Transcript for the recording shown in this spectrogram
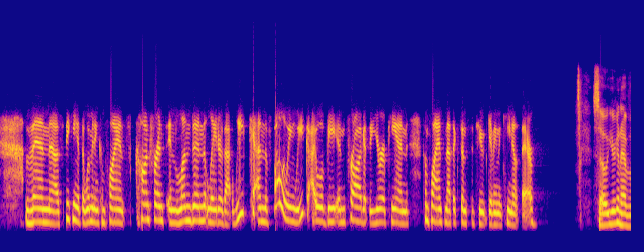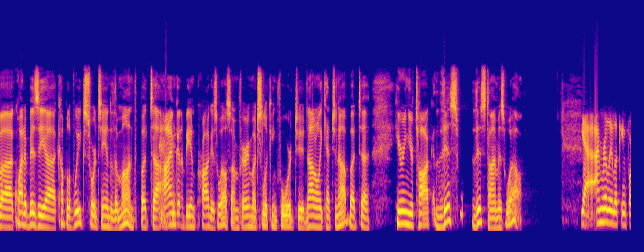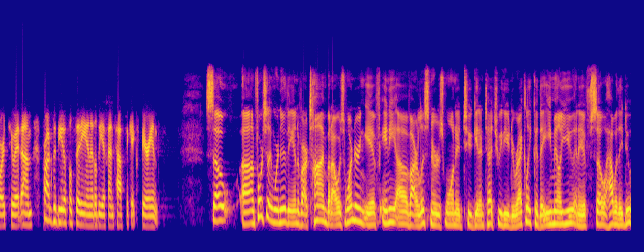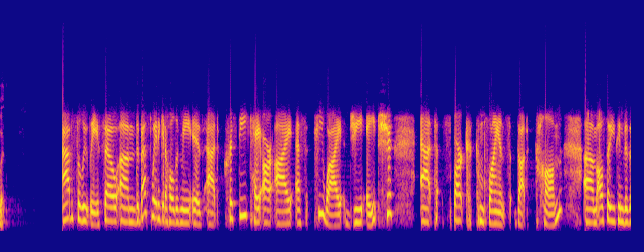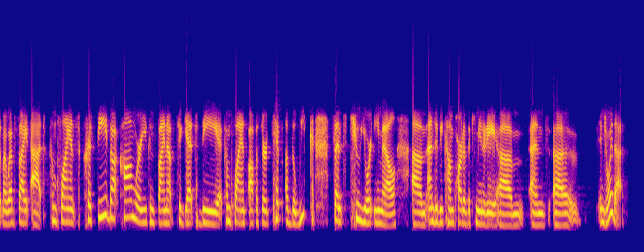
Then uh, speaking at the Women in Compliance Conference in London later that week, and the following week I will be in Prague at the European Compliance and Ethics Institute, giving the keynote there. So you're going to have uh, quite a busy uh, couple of weeks towards the end of the month, but uh, I'm going to be in Prague as well. So I'm very much looking forward to not only catching up, but uh, hearing your talk this this time as well. Yeah, I'm really looking forward to it. Um, Prague's a beautiful city, and it'll be a fantastic experience. So, uh, unfortunately, we're near the end of our time, but I was wondering if any of our listeners wanted to get in touch with you directly. Could they email you? And if so, how would they do it? Absolutely. So um, the best way to get a hold of me is at Kristy, K R I S T Y G H, at sparkcompliance.com. Um, also, you can visit my website at compliancekristy.com where you can sign up to get the compliance officer tip of the week sent to your email um, and to become part of the community um, and uh, enjoy that.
